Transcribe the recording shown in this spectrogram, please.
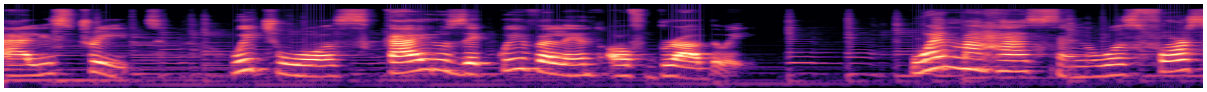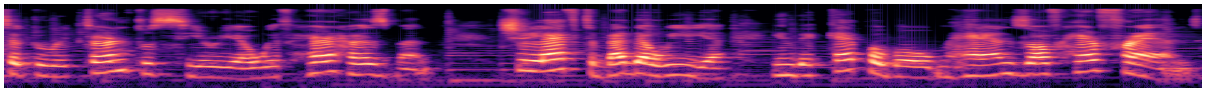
Ali Street, which was Cairo's equivalent of Broadway. When Mahassan was forced to return to Syria with her husband, she left Badawiya in the capable hands of her friend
